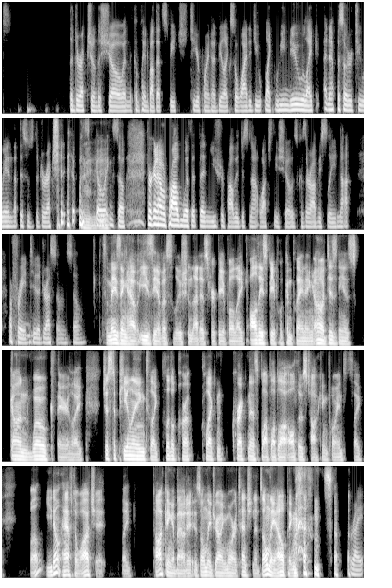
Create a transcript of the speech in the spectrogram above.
the direction of the show and the complaint about that speech to your point i'd be like so why did you like we knew like an episode or two in that this was the direction it was mm-hmm. going. So if you're going to have a problem with it then you should probably just not watch these shows because they're obviously not afraid to address them so. It's amazing how easy of a solution that is for people like all these people complaining oh disney has gone woke. They're like just appealing to like political correctness blah blah blah all those talking points. It's like well you don't have to watch it like talking about it is only drawing more attention. It's only helping them. so. Right.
